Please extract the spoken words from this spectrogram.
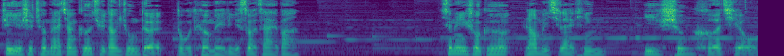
这也是陈百强歌曲当中的独特魅力所在吧。下面一首歌，让我们一起来听《一生何求》。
